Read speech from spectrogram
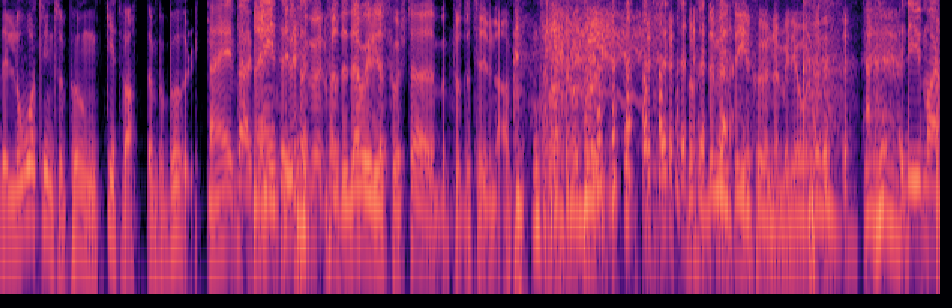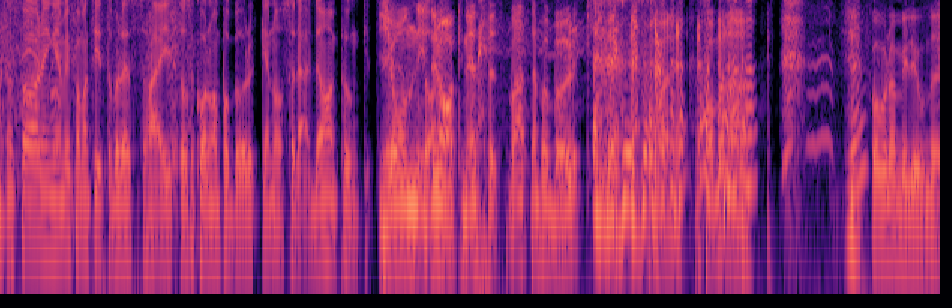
Det låter ju inte så punkigt, vatten på burk. Nej, verkligen Nej, inte. inte, Utan, fast det där var ju deras första prototypnamn. Vatten på burk. Då fick de inte in 700 miljoner. det är ju marknadsföringen, ifall man tittar på deras sajt och så kollar man på burken och sådär. Det har en punkigt. eh, John i så. Draknästet, vatten på burk. Får man, får man ha. 200 miljoner.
